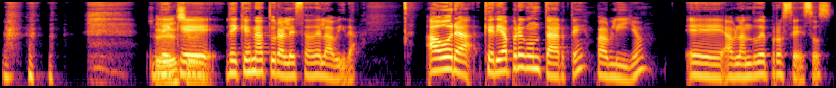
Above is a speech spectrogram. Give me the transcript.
de, que, de que es naturaleza de la vida. Ahora, quería preguntarte, Pablillo, eh, hablando de procesos,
